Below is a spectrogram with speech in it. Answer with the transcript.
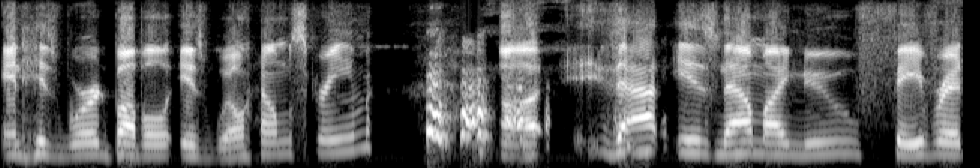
and his word bubble is Wilhelm scream. Uh, that is now my new favorite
